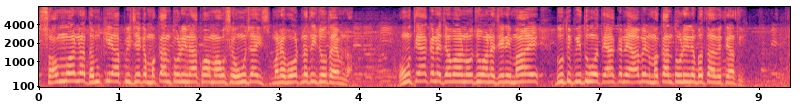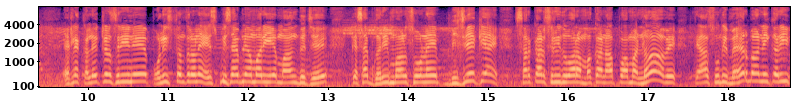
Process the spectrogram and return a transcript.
સોમવારના ધમકી આપી છે કે મકાન તોડી નાખવામાં આવશે. હું જઈશ. મને વોટ નથી જોતા એમના. હું ત્યાં કને જવાનો છું અને જેની માએ દૂધ પીધું હોય ત્યાં કને આવે ને મકાન તોડીને બતાવે ત્યાંથી. એટલે કલેક્ટરશ્રીને, પોલીસ તંત્રને, એસપી સાહેબને અમારી એ માંગ છે કે સાહેબ, ગરીબ માણસોને બીજે ક્યાંય સરકારશ્રી દ્વારા મકાન આપવામાં ન આવે, ત્યાં સુધી મહેરબાની કરી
